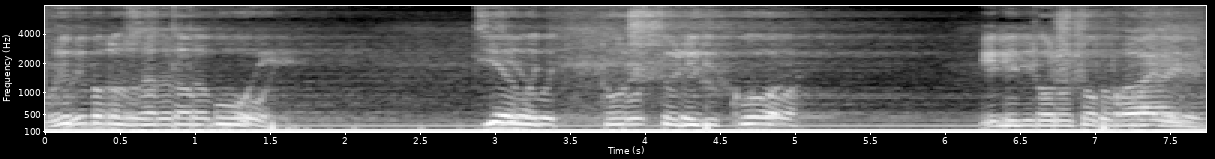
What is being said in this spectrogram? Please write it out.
Выбор за тобой. Делать то, что легко, или то, что правильно.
